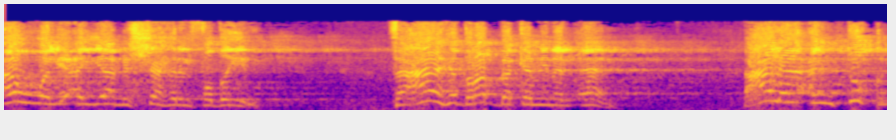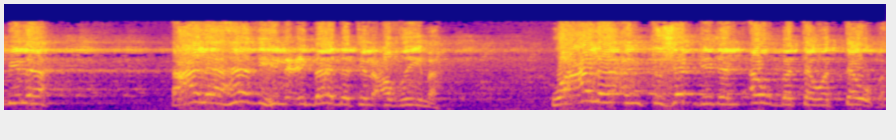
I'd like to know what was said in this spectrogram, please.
أول أيام الشهر الفضيل. فعاهد ربك من الآن على أن تقبل على هذه العبادة العظيمة وعلى أن تجدد الأوبة والتوبة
